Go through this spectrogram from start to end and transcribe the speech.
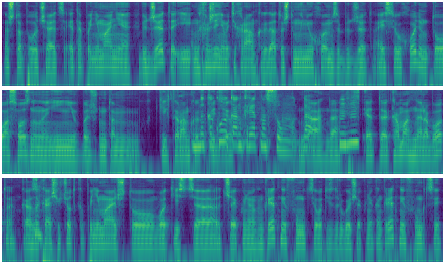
на что получается? Это понимание бюджета и нахождение в этих рамках, да, то, что мы не уходим за бюджет. А если уходим, то осознанно и не в больших, ну, там, каких-то рамках На какую пределов. конкретно сумму? Да, да. Мгм. Это командная работа, когда заказчик четко понимает, что вот есть э, человек, у него конкретные функции, вот есть другой человек, у него конкретные функции,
